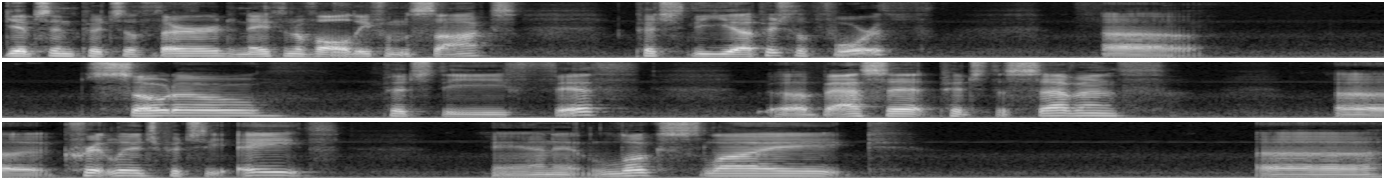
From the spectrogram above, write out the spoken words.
Gibson pitched the third. Nathan Eovaldi from the Sox pitched the uh, pitched the fourth. Uh, Soto pitched the fifth. Uh, Bassitt pitched the seventh. Uh, Kittredge pitched the eighth, and it looks like uh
